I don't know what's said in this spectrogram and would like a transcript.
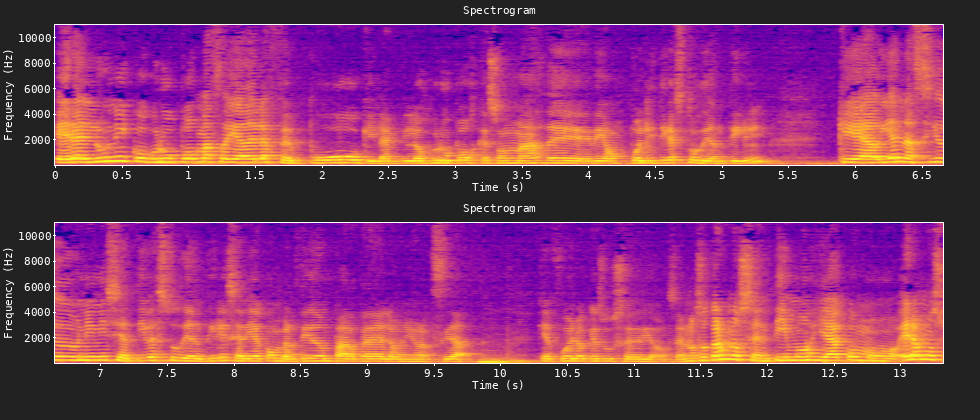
era el único grupo más allá de la FEPUC y la- los grupos que son más de, digamos, política estudiantil, que había nacido de una iniciativa estudiantil y se había convertido en parte de la universidad Mm, que fue lo que sucedió. O sea, nosotros nos sentimos ya como, éramos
